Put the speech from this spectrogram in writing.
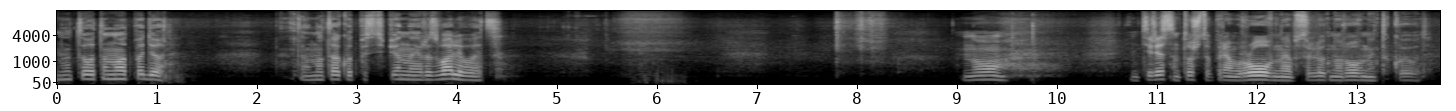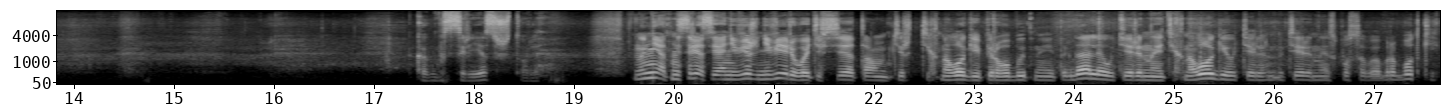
Ну это вот оно отпадет. Это оно так вот постепенно и разваливается. Но интересно то, что прям ровный, абсолютно ровный такой вот. Как бы срез, что ли. Ну нет, не срез, я не, вижу, не верю в эти все там технологии первобытные и так далее, утерянные технологии, утерянные способы обработки,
